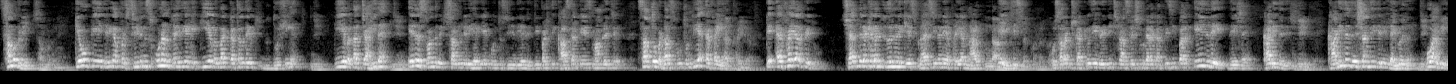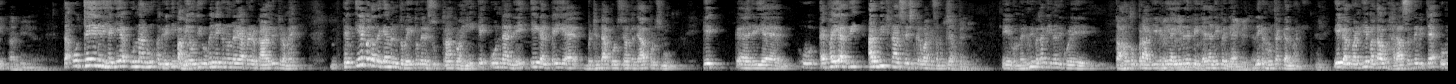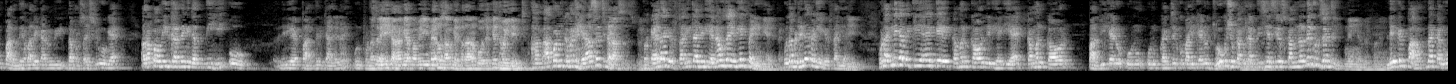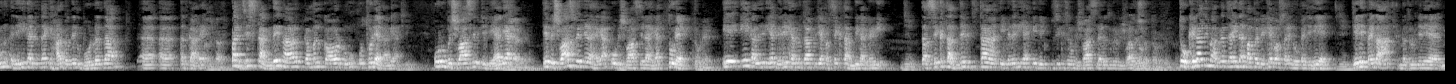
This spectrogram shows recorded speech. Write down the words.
ਸੰਭਵ ਨਹੀਂ। ਸੰਭਵ ਨਹੀਂ। ਕਿਉਂਕਿ ਜਿਹੜੀਆਂ ਪ੍ਰੋਸੀਡਿੰਗਸ ਉਹਨਾਂ ਨੂੰ ਚਾਹੀਦੀ ਹੈ ਕਿ ਕੀ ਇਹ ਬੰਦਾ ਕਤਲ ਦੇ ਵਿੱਚ ਦੋਸ਼ੀ ਹੈ ਜੀ। ਕੀ ਇਹ ਬੰਦਾ ਚਾਹੀਦਾ ਹੈ। ਇਹਦੇ ਸੰਬੰਧ ਵਿੱਚ ਸਾਨੂੰ ਜਿਹੜੀ ਹੈਗੀ ਹੈ ਕੋਈ ਤੁਸੀਂ ਜਿਹੜੀ ਲਿਖਤੀ ਪੜਤੀ ਖਾਸ ਕਰਕੇ ਇਸ ਮਾਮਲੇ 'ਚ ਸਭ ਤੋਂ ਵੱਡਾ ਸਬੂਤ ਹੁੰਦੀ ਹੈ ਐਫ ਆਈ ਆਰ। ਕਿ ਐਫ ਆਈ ਆਰ ਭੇਜੋ। ਸ਼ਾਇਦ ਮੇਰੇ ਖਿਆਲ ਵਿੱਚ ਜਦੋਂ ਇਹਨਾਂ ਨੇ ਕੇਸ ਬਣਾਇਆ ਸੀ ਇਹਨਾਂ ਨੇ ਐਫ ਆਈ ਆਰ ਨਾਲ ਭੇਜੀ ਸੀ। ਉਹ ਸਾਰਾ ਕੁਝ ਕਰਕੇ ਉਹਦੀ ਅੰਗਰੇਜ਼ੀ ਚ ਟ੍ਰਾਂਸਲੇਸ਼ਨ ਵਗੈਰਾ ਕਰਤੀ ਸੀ ਪਰ ਇਹ ਜਿਹੜੇ ਦੇਸ਼ ਹੈ ਖਾੜੀ ਦੇ ਦੇਸ਼ ਜੀ। ਖਾੜੀ ਦੇ ਦੇਸ਼ਾਂ ਦੀ ਜਿਹੜੀ ਲੈਂਗੁਏਜ ਹੈ ਉਹ ਅਰਬੀ ਹੈ। ਅਰਬੀ ਹੈ। ਤਾਂ ਉੱਥੇ ਜਿਹੜੀ ਹੈਗੀ ਆ ਉਹਨਾਂ ਨੂੰ ਅੰਗਰੇਜ਼ੀ ਭਾਵੇਂ ਆਉਂਦੀ ਹੋਵੇ ਲੇਕਿਨ ਉਹਨਾਂ ਨੇ ਆਪਣੇ ਰਿਕਾਰਡ ਦੇ ਵਿੱਚ ਹੈ ਤੇ ਇਹ ਪਤਾ ਲੱਗਿਆ ਮੈਨੂੰ ਦੁਬਈ ਤੋਂ ਮੇਰੇ ਸੂਤਰਾਂ ਤੋਂ ਹੀ ਕਿ ਉਹਨਾਂ ਨੇ ਇਹ ਗੱਲ ਕਹੀ ਹੈ ਬਠਿੰਡਾ ਪੁਲਿਸ ਜਾਂ ਪੰਜਾਬ ਪੁਲਿਸ ਨੂੰ ਕਿ ਜਿਹੜੀ ਹੈ ਉਹ ਐਫ ਆਈ ਆਰ ਦੀ ਅਰਬੀ ਚ ਟ੍ਰਾਂਸਲੇਸ਼ਨ ਕਰਵਾ ਕੇ ਸਾਨੂੰ ਭੇਜੋ। ਇਹ ਹੁਣ ਮੈਨੂੰ ਨਹੀਂ ਪਤਾ ਵੀ ਇਹਨਾਂ ਦੇ ਕੋਲੇ ਤਾਹਾਂ ਤੋਂ ਉੱਪਰ ਆ ਗਈ ਕਿ ਨਹੀਂ ਆਈ ਇਹਨਾਂ ਨੇ ਭੇਜਿਆ ਜਾਂ ਨਹੀਂ ਭੇਜਿਆ। ਭੇਜਿਆ। ਲੇਕਿਨ ਹੁਣ ਤੱਕ ਗੱਲ ਬਣ ਇਹ ਗੱਲ ਬਣ ਗਈ ਹੈ ਬੰਦਾ ਹਿਰਾਸਤ ਦੇ ਵਿੱਚ ਹੈ ਉਹਨੂੰ ਭਾਰਤ ਦੇ ਹਵਾਲੇ ਕਰਨ ਦੀ ਦਾ ਪ੍ਰੋਸੈਸ ਸ਼ੁਰੂ ਹੋ ਗਿਆ ਹੈ। ਔਰ ਆਪਾਂ ਉਮੀਦ ਕਰਦੇ ਹਾਂ ਕਿ ਜਲਦੀ ਹੀ ਉਹ ਜਿਹੜੀ ਹੈ ਭਾਰਤ ਦੇ ਵਿੱਚ ਆ ਜਾਣਾ ਹੈ ਉਹਨੂੰ ਪੁਲਿਸ ਮਤਲਬ ਇਹ ਕਹਾਂਗੇ ਆਪਾਂ ਵੀ ਮਹਿਰੋ ਸਾਹਿਬ ਗ੍ਰਿਫਤਾਰ ਹੋ ਚੁੱਕੇ ਦੁਬਈ ਦੇ ਵਿੱਚ ਹਮ ਆਪਾਂ ਨੂੰ ਕਹਾਂਗੇ ਹਿਰਾਸਤ ਚ ਨਹੀਂ ਹਿਰਾਸਤ। ਬਕਾਇਦਾ ਗ੍ਰਿਫਤਾਰੀ ਤਾਂ ਜਿਹੜੀ ਹੈ ਨਾ ਉਹਦਾ ਇੰਡੀਆ ਚ ਪੈਣੀ ਪੈਣੀ। ਉਹਦਾ ਬਠਿੰਡੇ ਪੈਣੀ ਹੈ ਗ੍ਰਿਫਤਾਰੀ ਜੀ। ਹੁਣ ਅਗਲੀ ਗੱਲ ਕੀ ਹੈ ਕਿ ਕਮਲ ਕੌਰ ਜਿਹੜੀ ਹੈਗੀ ਹੈ ਕਮਲ ਕੌਰ ਭਾਬੀ ਕਹਿ ਲੋ ਉਹਨੂੰ ਉਹਨੂੰ ਕੰਚਨ ਕੁਮਾਰੀ ਕਹਿ ਲੋ ਜੋ ਉਹ ਕੰਮ ਕਰਦੀ ਸੀ ਅਸੀਂ ਉਸ ਕੰਮ ਨਾਲ ਬਿਲਕੁਲ ਸਹਿਮਤ ਨਹੀਂ ਨਹੀਂ ਹੈ ਬਿਲਕੁਲ ਨਹੀਂ। ਲੇਕਿਨ ਭਾਰਤ ਦਾ ਕਾਨੂੰਨ ਅਜਿਹੀ ਗੱਲ ਦਿੰਦਾ ਹੈ ਕਿ ਹਰ ਬੰਦੇ ਨੂੰ ਬੋਲਣ ਦਾ ਅਧਿਕਾਰ ਹੈ। ਪਰ ਜਿਸ ਢੰਗ ਦੇ ਨਾਲ ਕਮਲ ਕੌਰ ਨੂੰ ਉੱਥੋਂ ਲਿਆਂਦਾ ਗਿਆ ਜੀ। ਉਹਨੂੰ ਵਿਸ਼ਵਾਸ ਦੇ ਵਿੱਚ ਲਿਆ ਗਿਆ। ਤੇ ਵਿਸ਼ਵਾਸ ਫਿਰ ਜਿਹੜਾ ਹੈਗਾ ਉਹ ਵਿਸ਼ਵਾਸ ਜਿਹੜਾ ਹੈਗਾ ਤੋੜਿਆ ਤੋੜਿਆ ਇਹ ਇਹ ਗੱਲ ਜਿਹੜੀ ਹੈ ਮੇਰੇ ਖਿਆਲ ਮੁਤਾਬਕ ਜੇ ਆਪਾਂ ਸਿੱਖ ਧਰਮ ਦੀ ਗੱਲ ਕਰੀਏ ਜੀ ਤਾਂ ਸਿੱਖ ਧਰਮ ਦੇ ਵਿੱਚ ਤਾਂ ਇਹ ਕਦੇ ਵੀ ਹੈ ਕਿ ਜੇ ਤੁਸੀਂ ਕਿਸੇ ਨੂੰ ਵਿਸ਼ਵਾਸ ਲੈ ਲਓ ਤਾਂ ਫਿਰ ਵਿਸ਼ਵਾਸ ਬਿਲਕੁਲ। ਧੋਖੇ ਨਾਲ ਨਹੀਂ ਮਾਰਨਾ ਚਾਹੀਦਾ ਪਾਪਾ ਵੇਖਿਆ ਬਹੁਤ ਸਾਰੇ ਲੋਕ ਅਜਿਹੇ ਹੈ। ਜਿਹੜੇ ਪਹਿਲਾਂ ਮਤਲਬ ਜਿਹੜੇ ਹੈ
